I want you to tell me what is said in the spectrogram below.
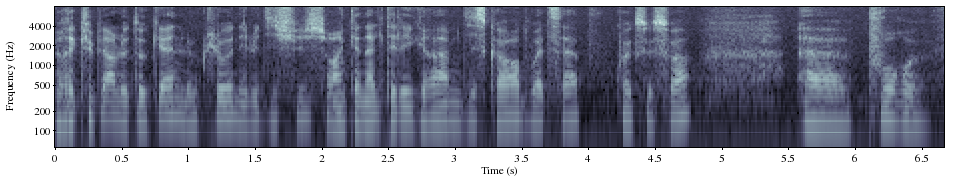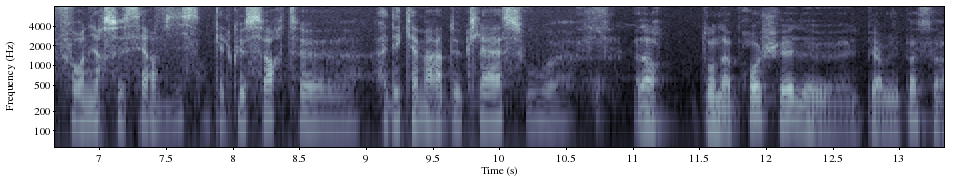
récupèrent le token, le clone et le diffusent sur un canal Telegram, Discord, WhatsApp ou quoi que ce soit euh, pour euh, fournir ce service en quelque sorte euh, à des camarades de classe ou. Alors ton approche, elle, elle permet pas ça.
